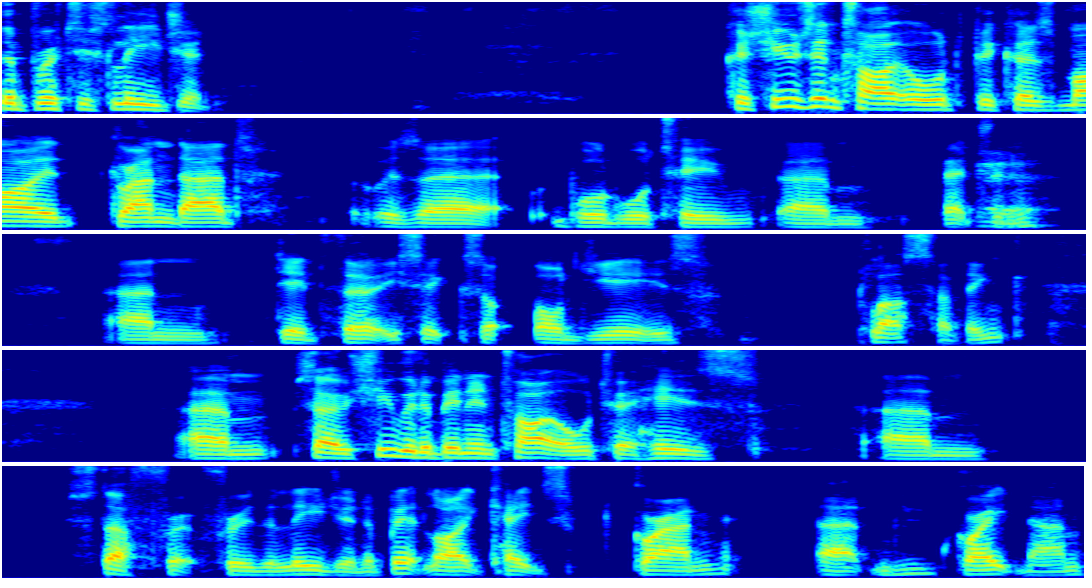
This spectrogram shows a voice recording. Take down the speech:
the British Legion because she was entitled because my granddad was a World War II um, veteran and did 36 odd years plus, I think. Um, so she would have been entitled to his um, stuff for, through the Legion, a bit like Kate's gran, uh, Mhm. great nan,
